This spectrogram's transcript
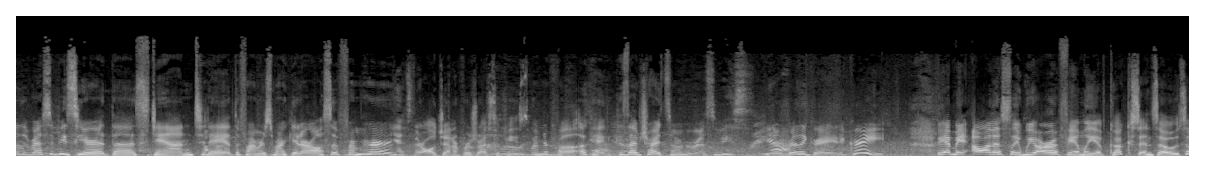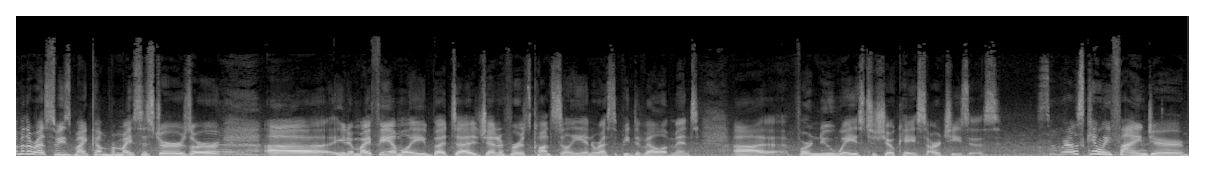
So the recipes here at the stand today at the farmers market are also from her. Yes, they're all Jennifer's recipes. Wonderful. Okay, because I've tried some of her recipes. They're really great. Great. Yeah, I mean, honestly, we are a family of cooks, and so some of the recipes might come from my sisters or, uh, you know, my family. But uh, Jennifer is constantly in recipe development uh, for new ways to showcase our cheeses. So where else can we find your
